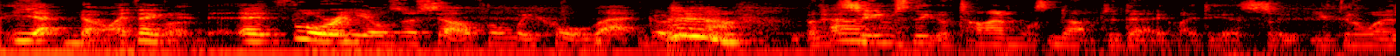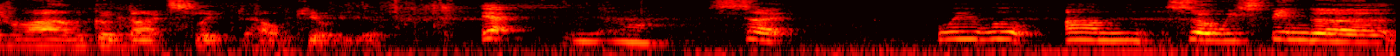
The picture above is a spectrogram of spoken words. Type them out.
it. Yeah, no, I think uh, Flora heals herself and we call that good enough. But it seems that your time wasn't up today, my dear, so you can always rely on a good night's sleep to help cure you. Yep. So we will. Um. So we spend a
